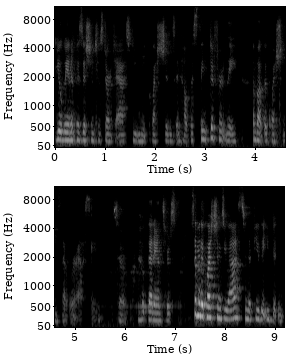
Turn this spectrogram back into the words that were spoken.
you'll be in a position to start to ask unique questions and help us think differently about the questions that we're asking. So I hope that answers some of the questions you asked and a few that you didn't.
